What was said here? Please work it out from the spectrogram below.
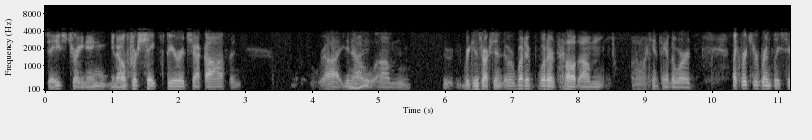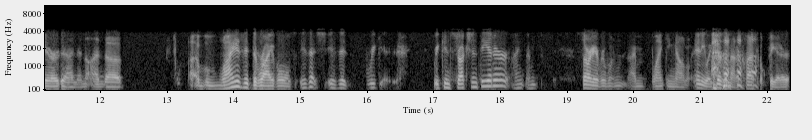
stage training, you know, for Shakespeare and Chekhov and, uh, you know, um, Reconstruction or what what it's called. Um, oh, I can't think of the word. Like Richard Brinsley Sheridan and and uh, uh, why is it the rivals? Is that is it Re- Reconstruction Theater? I'm, I'm sorry, everyone. I'm blanking now. Anyway, it doesn't matter. Classical theater.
